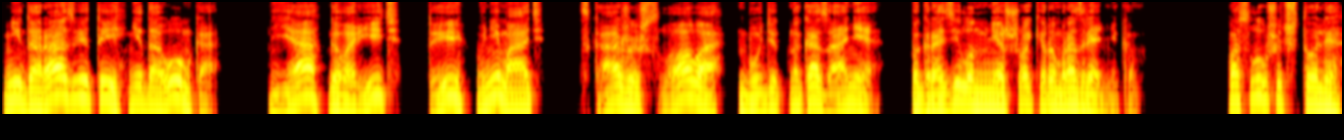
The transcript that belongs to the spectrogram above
недоразвитый, недоумка. Я говорить, ты внимать. Скажешь слово, будет наказание. Погрозил он мне шокером-разрядником. «Послушать, что ли?»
